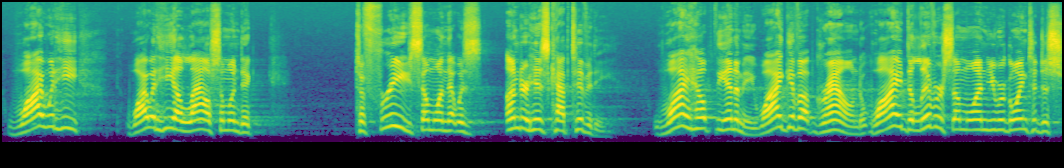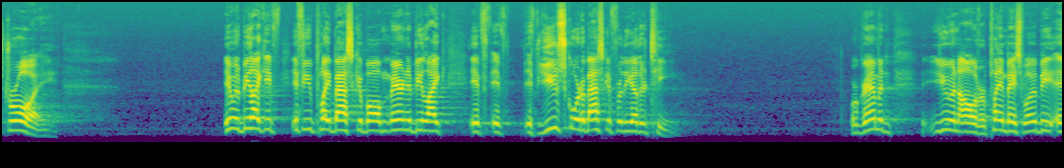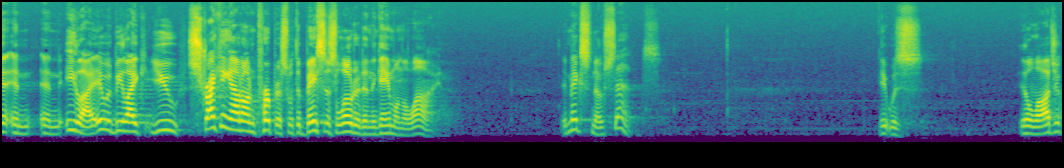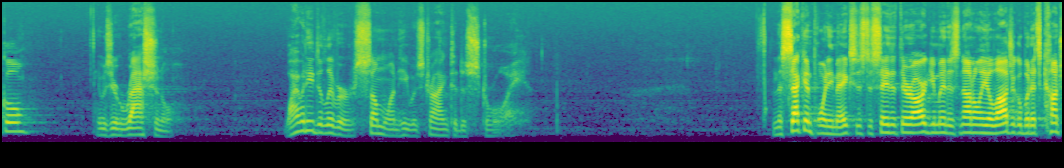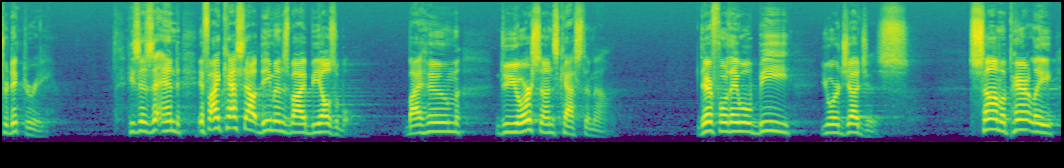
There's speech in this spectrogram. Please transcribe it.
Why would he? Why would he allow someone to, to free someone that was under his captivity? Why help the enemy? Why give up ground? Why deliver someone you were going to destroy? It would be like if, if you play basketball, Marin, it'd be like if, if, if you scored a basket for the other team. Or Grandma, you and Oliver playing baseball, it would be, and, and Eli, it would be like you striking out on purpose with the bases loaded and the game on the line. It makes no sense. It was illogical, it was irrational. Why would he deliver someone he was trying to destroy? And the second point he makes is to say that their argument is not only illogical, but it's contradictory. He says, And if I cast out demons by Beelzebul, by whom do your sons cast them out? Therefore, they will be your judges. Some apparently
